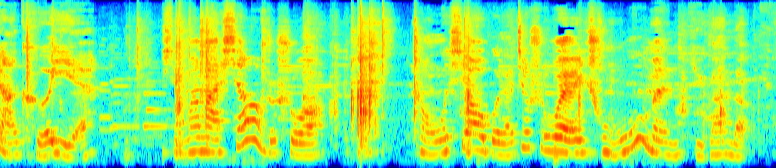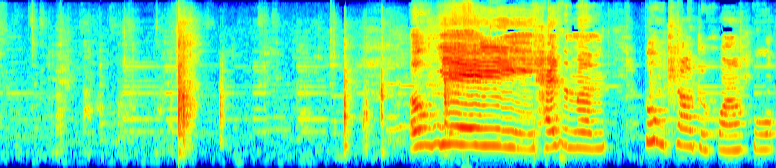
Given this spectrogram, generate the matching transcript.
然可以，熊妈妈笑着说：“宠物秀本来就是为宠物们举办的。”哦耶！孩子们蹦跳着欢呼。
